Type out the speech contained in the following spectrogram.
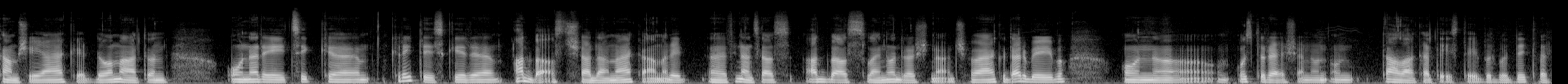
kam šī ēka ir domāta. Un, un arī cik uh, kritiski ir uh, atbalsts šādām ēkām, arī uh, finansiāls atbalsts, lai nodrošinātu šo ēku darbību un uh, uzturēšanu un, un tālāk attīstību. Varbūt Dita var.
